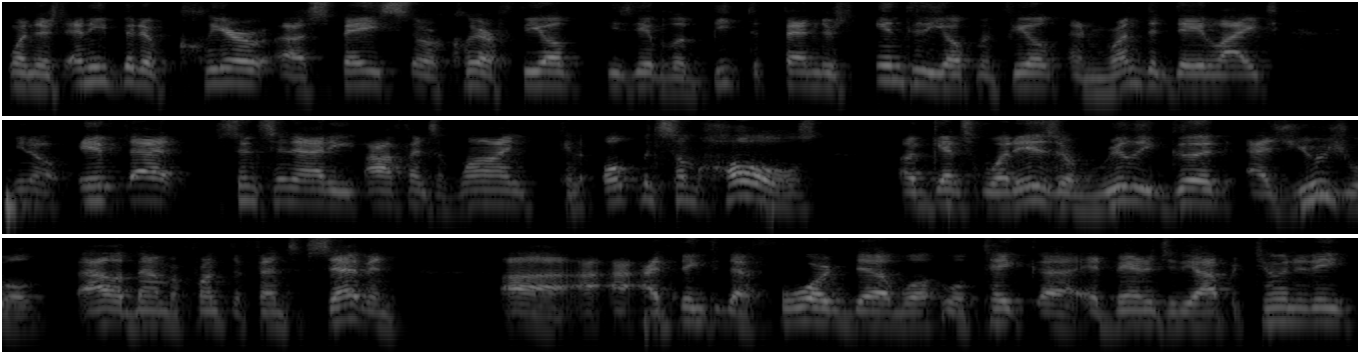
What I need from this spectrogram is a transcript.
when there's any bit of clear uh, space or clear field, he's able to beat defenders into the open field and run the daylight. You know, if that Cincinnati offensive line can open some holes against what is a really good, as usual, Alabama front defensive seven, uh, I, I, think that Ford uh, will, will take uh, advantage of the opportunity.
